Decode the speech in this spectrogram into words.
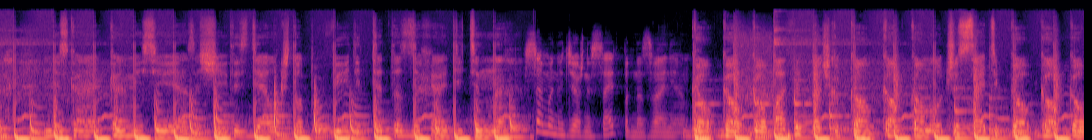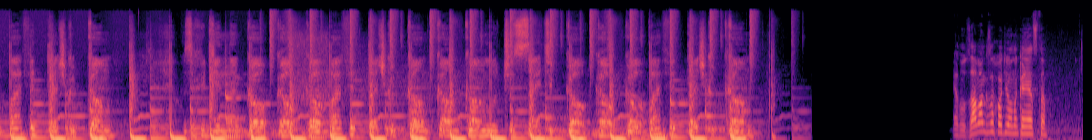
Низкая комиссия защиты сделок. Чтобы увидеть это, заходите на Самый надежный сайт под названием go go go buffy.com com com Лучший сайтик go go go buffy.com Заходи на go go go buffy.com com com Лучший сайтик go go go buffy.com Я тут замок захватил наконец-то,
